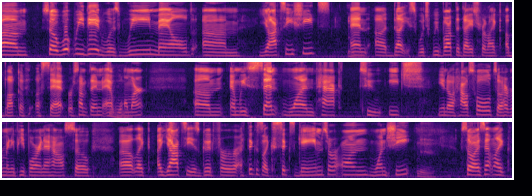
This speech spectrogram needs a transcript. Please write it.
Um, so what we did was we mailed um, Yahtzee sheets Mm-hmm. and uh, dice, which we bought the dice for like a buck a, a set or something at Mm-hmm. Walmart. Um, and we sent one pack to each you know household so however many people are in a house so uh, like a yahtzee is good for i think it's like six games are on one sheet Yeah. So I sent like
